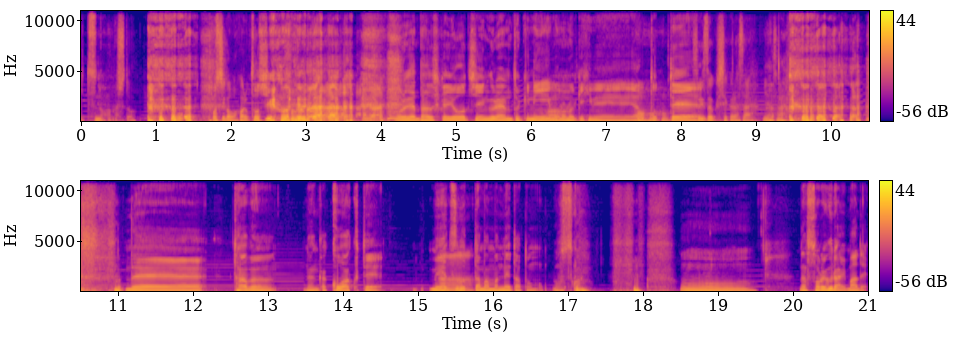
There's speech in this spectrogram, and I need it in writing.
いつの話だお 年が分かるか。年が悪い 俺が確か幼稚園ぐらいの時にもののけ姫やっとって。推測してください皆さん。で多分なんか怖くて目つぶったまま寝たと思う。すごい。うんらそれぐらいまで。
